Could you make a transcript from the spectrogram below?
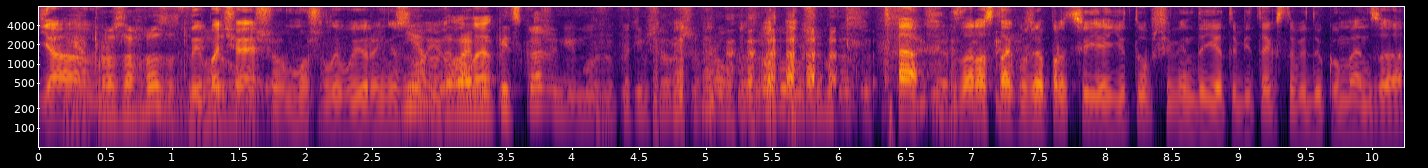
Я, Я про загрози з вибачаю, що можливо Ні, іронізую, ну давай але ми підскажемо і може потім ще розшифровку зробимо, щоб та, зараз так вже працює YouTube, що він дає тобі текстовий документ за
